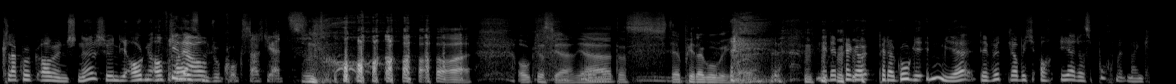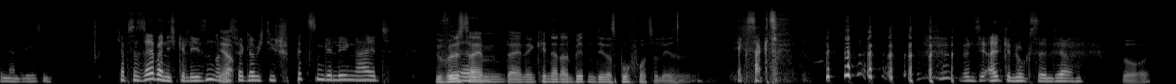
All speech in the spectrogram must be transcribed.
Clockwork Orange, ne? Schön die Augen aufreißen. Genau. Du guckst das jetzt. oh, Christian, ja, Ja. das ist der Pädagoge hier. Nee, der Päga- Pädagoge in mir, der wird, glaube ich, auch eher das Buch mit meinen Kindern lesen. Ich habe es ja selber nicht gelesen und Ja. das wäre, glaube ich, die Spitzengelegenheit. Du würdest Ähm. deinem, deine Kinder dann bitten, dir das Buch vorzulesen. Exakt. Wenn sie alt genug sind, ja. So,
